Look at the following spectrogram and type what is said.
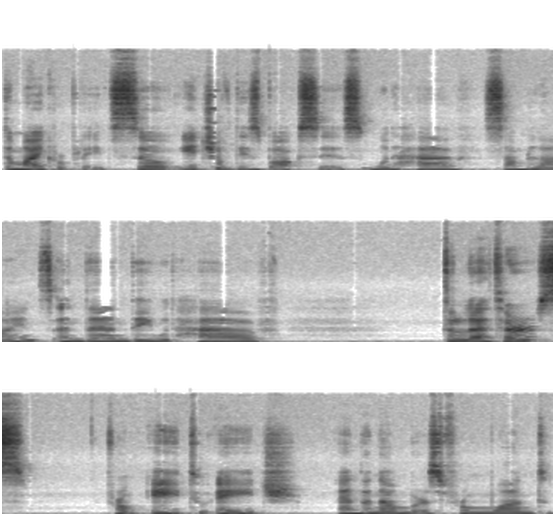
the microplates. So each of these boxes would have some lines and then they would have the letters from A to H and the numbers from 1 to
